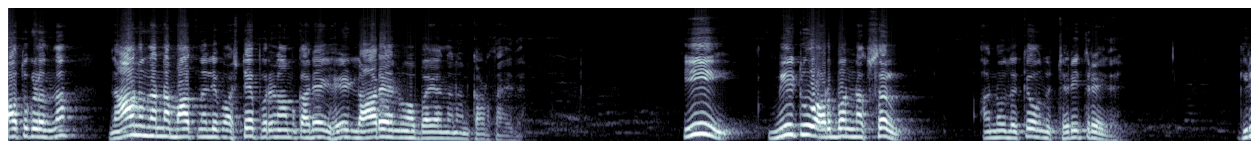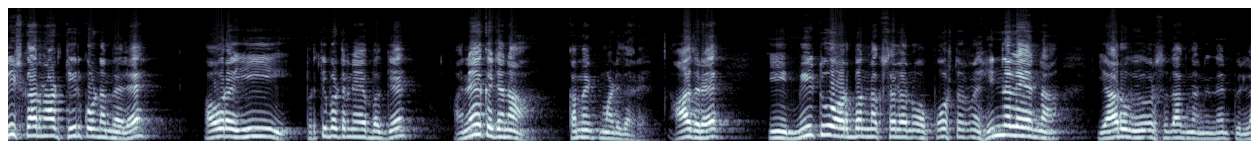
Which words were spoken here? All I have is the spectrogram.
ಮಾತುಗಳನ್ನು ನಾನು ನನ್ನ ಮಾತಿನಲ್ಲಿ ಅಷ್ಟೇ ಪರಿಣಾಮಕಾರಿಯಾಗಿ ಹೇಳಲಾರೆ ಅನ್ನುವ ಭಯ ನನ್ನ ಕಾಡ್ತಾ ಇದೆ. ಈ ಮೀಟು ಅರ್ಬನ್ ನಕ್ಸಲ್ ಅನ್ನೋದಕ್ಕೆ ಒಂದು ಚರಿತ್ರೆ ಇದೆ. ಗಿರೀಶ್ ಕಾರ್ನಾಡ್ ತೀರ್ಕೊಂಡ ಮೇಲೆ ಅವರ ಈ ಪ್ರತಿಭಟನೆಯ ಬಗ್ಗೆ ಅನೇಕ ಜನ ಕಮೆಂಟ್ ಮಾಡಿದ್ದಾರೆ. ಆದರೆ ಈ ಮೀಟು ಅರ್ಬನ್ ನಕ್ಸಲ್ ಅನ್ನುವ ಪೋಸ್ಟರ್ನ ಹಿನ್ನೆಲೆಯನ್ನು ಯಾರೂ ವಿವರಿಸಿದಾಗ ನನಗೆ ನೆನಪಿಲ್ಲ.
